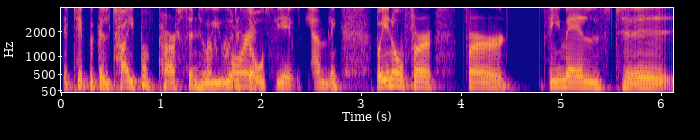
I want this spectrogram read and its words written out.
the typical type of person who Of you would course. associate with gambling. But, you know, for for females to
